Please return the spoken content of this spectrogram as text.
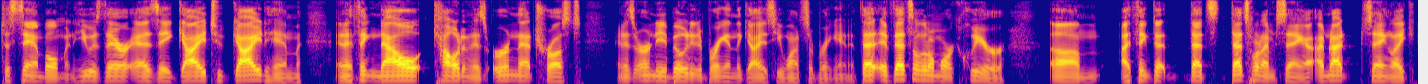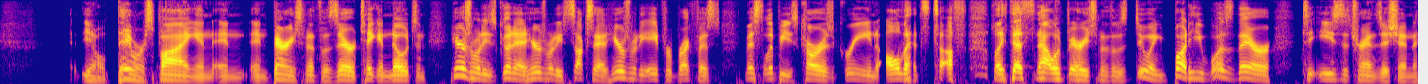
to Stan Bowman. He was there as a guy to guide him, and I think now Colliton has earned that trust and has earned the ability to bring in the guys he wants to bring in. If that if that's a little more clear, um, I think that that's that's what I'm saying. I, I'm not saying like you know they were spying and, and and Barry Smith was there taking notes and here's what he's good at here's what he sucks at here's what he ate for breakfast Miss Lippy's car is green all that stuff. Like that's not what Barry Smith was doing but he was there to ease the transition.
